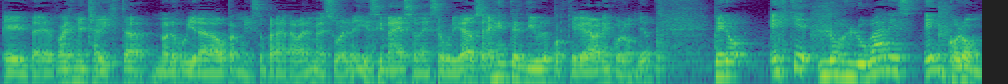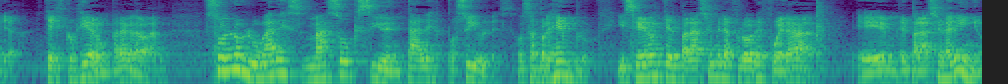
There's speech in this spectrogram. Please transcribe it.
el, régimen chavista no les hubiera dado permiso para grabar en Venezuela y encima de eso la inseguridad, o sea, es entendible por qué graban en Colombia, pero es que los lugares en Colombia que escogieron para grabar son los lugares más occidentales posibles. O sea, por ejemplo, hicieron que el Palacio Miraflores fuera eh, el Palacio Nariño,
